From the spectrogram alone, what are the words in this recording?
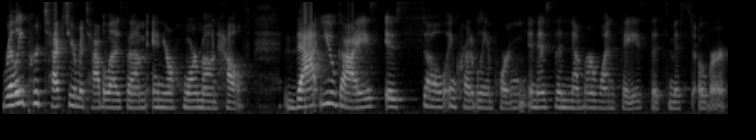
really protect your metabolism and your hormone health. That, you guys, is so incredibly important and is the number one phase that's missed over.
